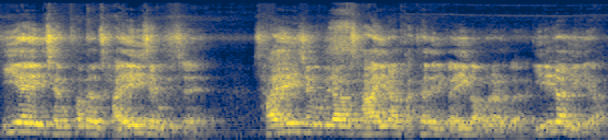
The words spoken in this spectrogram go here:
2a 제곱하면 4a 제곱이지. 4a 제곱이랑 4a랑 같아야 되니까 a가 뭐라는 거야? 1이란 얘기야.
